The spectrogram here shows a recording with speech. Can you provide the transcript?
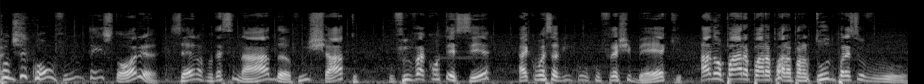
não sei como. O filme não tem história. Sério, não acontece nada. Filme chato. O filme vai acontecer, aí começa a vir com, com flashback. Ah, não, para, para, para, para tudo. Parece o,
